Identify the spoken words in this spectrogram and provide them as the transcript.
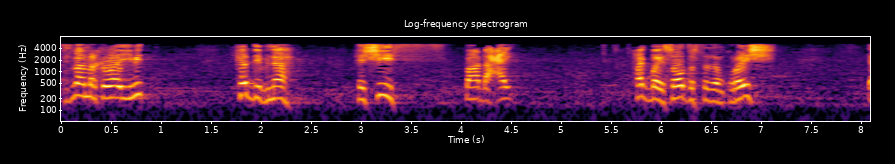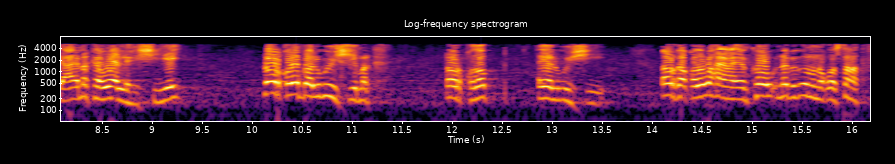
Cusmaan marka waa yimid kadibna heshiis baa dhacay. Rag bay soo dirsadeen quraysh. Yani markaa waa la heshiiyey. Dhowr qodob baa lagu heshiiyey marka. Dhowr qodob ayaa lagu heshiiyey. Dhowrkaa qodob waxay ahaayeen kow nebigu inuu noqdo sanadka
